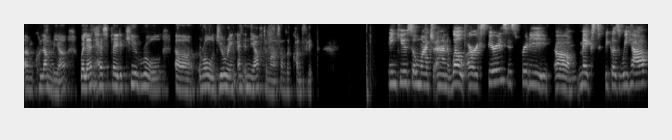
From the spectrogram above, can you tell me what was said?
um, Colombia, where land has played a key role, uh, role during and in the aftermath of the conflict? Thank you so much. And well, our experience is pretty um, mixed because we have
